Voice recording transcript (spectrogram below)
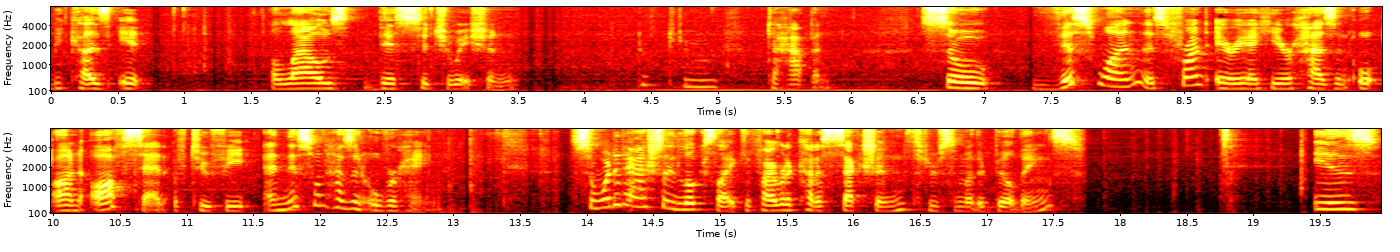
because it allows this situation to happen. So this one, this front area here has an, an offset of two feet, and this one has an overhang. So what it actually looks like, if I were to cut a section through some other buildings, is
